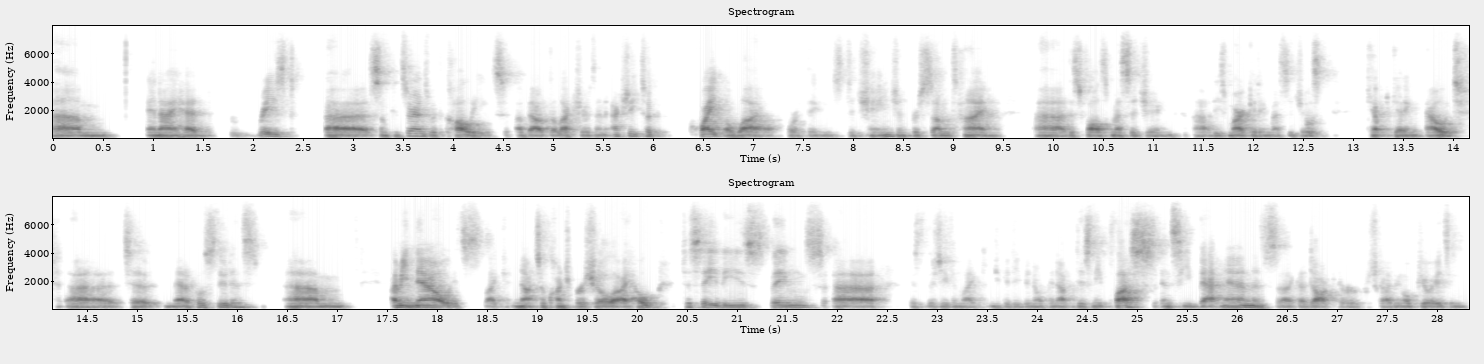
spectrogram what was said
Um, and I had raised uh, some concerns with colleagues about the lectures and actually took quite a while for things to change. And for some time, uh, this false messaging, uh, these marketing messages kept getting out uh, to medical students. Um, I mean, now it's like not so controversial, I hope, to say these things. Uh, because there's even like, you could even open up Disney Plus and see Batman as like a doctor prescribing opioids and,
